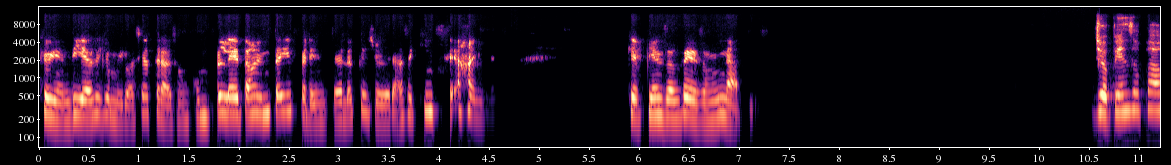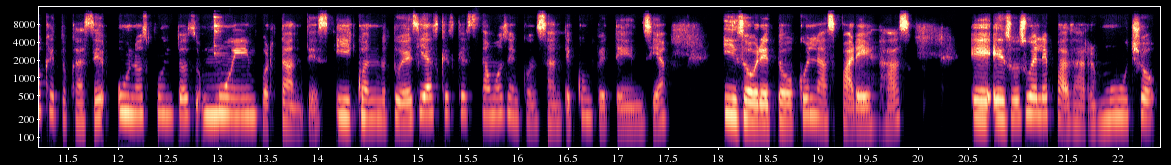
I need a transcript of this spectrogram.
que hoy en día, si yo miro hacia atrás, son completamente diferentes de lo que yo era hace 15 años. ¿Qué piensas de eso, Minati? Yo pienso, Pau, que tocaste unos puntos muy importantes y cuando tú decías que es que estamos en constante competencia y sobre todo con las parejas, eh, eso suele pasar mucho,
